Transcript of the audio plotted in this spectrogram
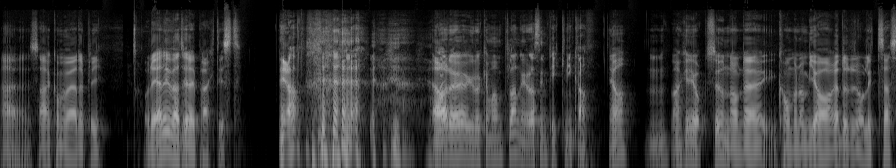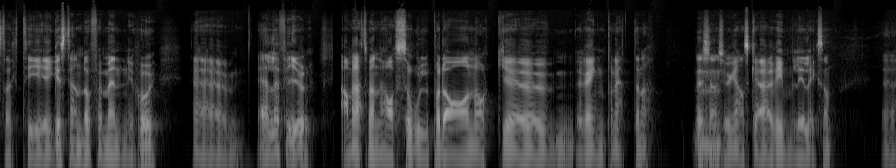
nej, så här kommer vädret bli. Och det hade ju varit väldigt praktiskt. Ja. ja, det, då kan man planera sin picknick va? Ja, man kan ju också undra om det, kommer de göra det då lite så strategiskt ändå för människor? Eh, eller för djur? Ja, men att man har sol på dagen och eh, regn på nätterna. Det känns ju ganska rimligt liksom. Eh,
